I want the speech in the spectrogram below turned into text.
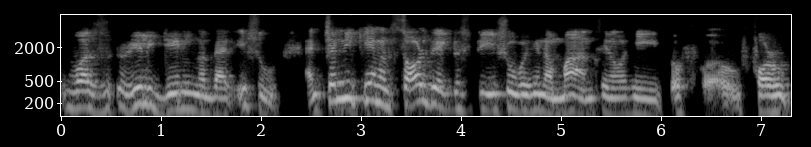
was really gaining on that issue. And Channi came and solved the electricity issue within a month. You know, he uh, for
